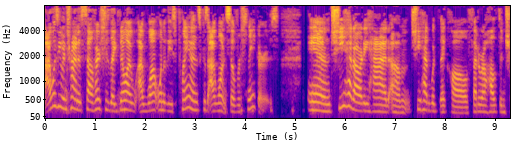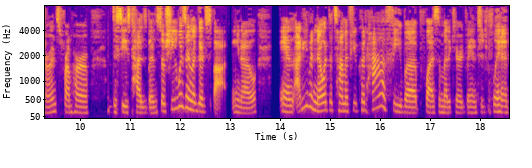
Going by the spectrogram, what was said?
I, was even trying to sell her. She's like, no, I, I want one of these plans because I want SilverSneakers. And she had already had, um, she had what they call federal health insurance from her deceased husband. So she was in a good spot, you know. And I didn't even know at the time if you could have FEBA plus a Medicare Advantage plan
